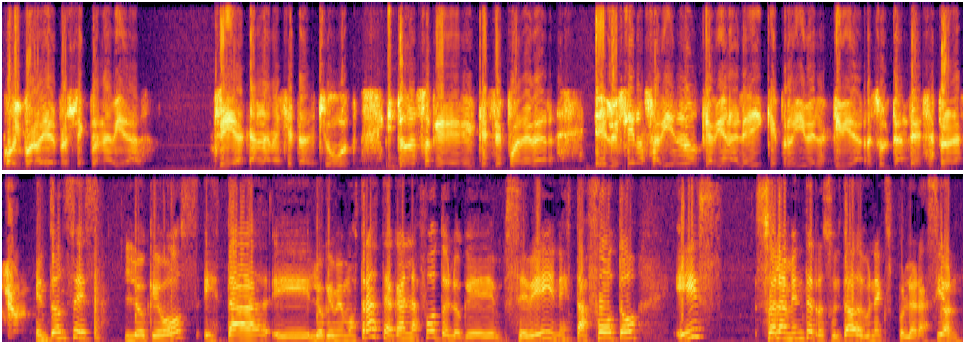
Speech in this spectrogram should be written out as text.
hoy por hoy el proyecto Navidad, sí, acá en la meseta de Chubut, y todo eso que, que se puede ver, eh, lo hicieron sabiendo que había una ley que prohíbe la actividad resultante de esa exploración. Entonces, lo que vos está, eh, lo que me mostraste acá en la foto, lo que se ve en esta foto, es solamente el resultado de una exploración.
